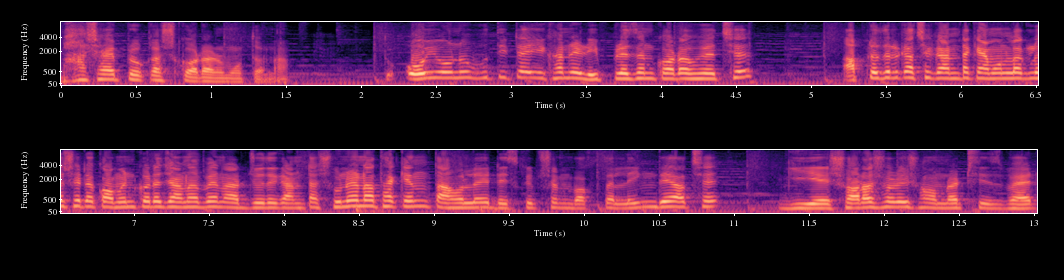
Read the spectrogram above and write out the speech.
ভাষায় প্রকাশ করার মতো না। তো ওই অনুভূতিটা এখানে রিপ্রেজেন্ট করা হয়েছে। আপনাদের কাছে গানটা কেমন লাগল সেটা কমেন্ট করে জানাবেন, আর যদি গানটা শুনে না থাকেন, তাহলে ডিসক্রিপশন বক্সে লিঙ্ক দেওয়া আছে। গিয়ে সরাসরি সম্রাট সিস ভাইয়ের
